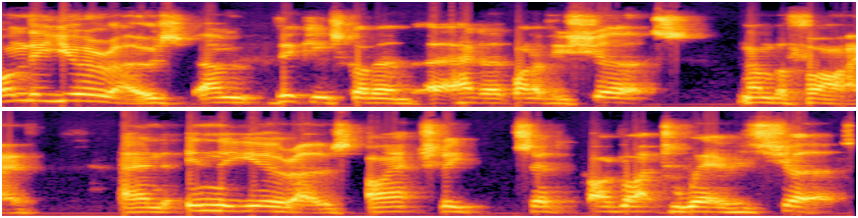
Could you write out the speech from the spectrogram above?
on the Euros. Um, Vicky's got a had a, one of his shirts, number five, and in the Euros, I actually said I'd like to wear his shirt,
